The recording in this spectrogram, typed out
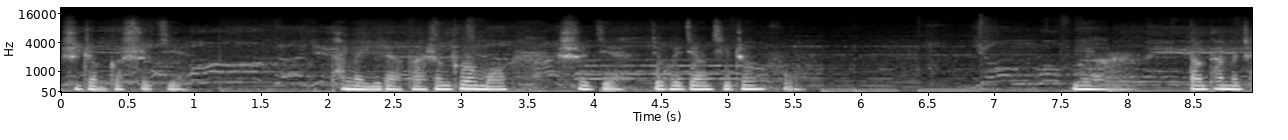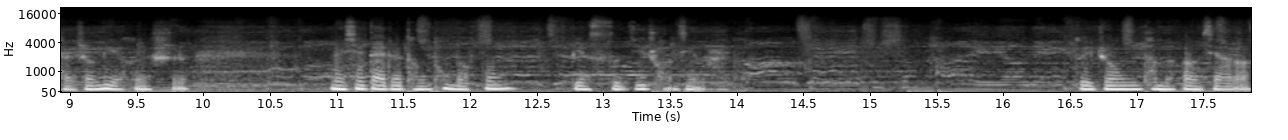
是整个世界。他们一旦发生割膜，世界就会将其征服。因而，当他们产生裂痕时，那些带着疼痛的风便伺机闯进来了。最终，他们放下了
